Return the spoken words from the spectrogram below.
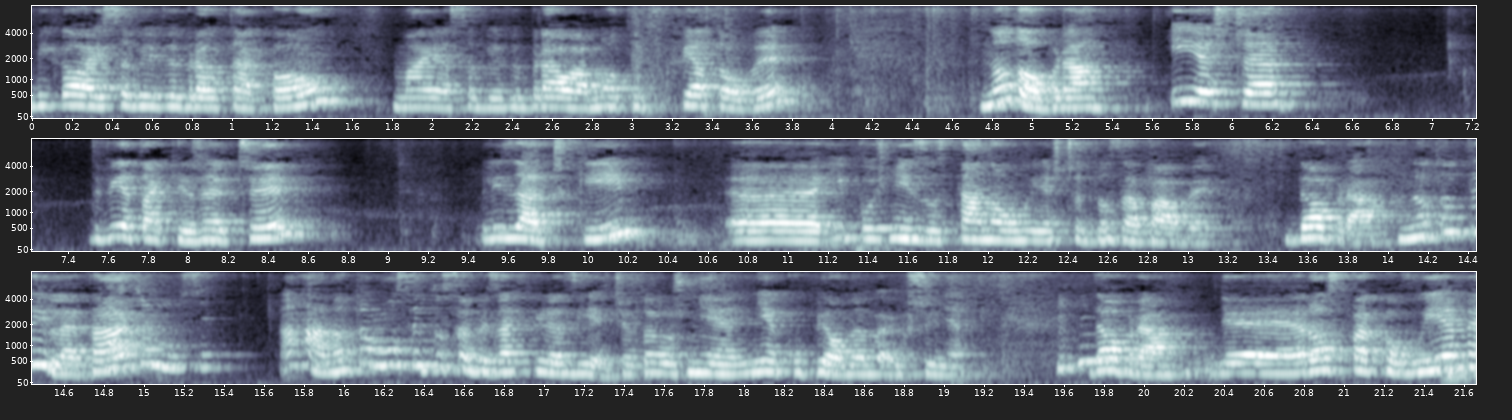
Mikołaj sobie wybrał taką. Maja sobie wybrała motyw kwiatowy. No dobra. I jeszcze dwie takie rzeczy lizaczki i później zostaną jeszcze do zabawy. Dobra, no to tyle, tak? Aha, no to musy to sobie za chwilę zjecie, to już nie, nie kupione w Ekrzynie. Dobra, e, rozpakowujemy,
